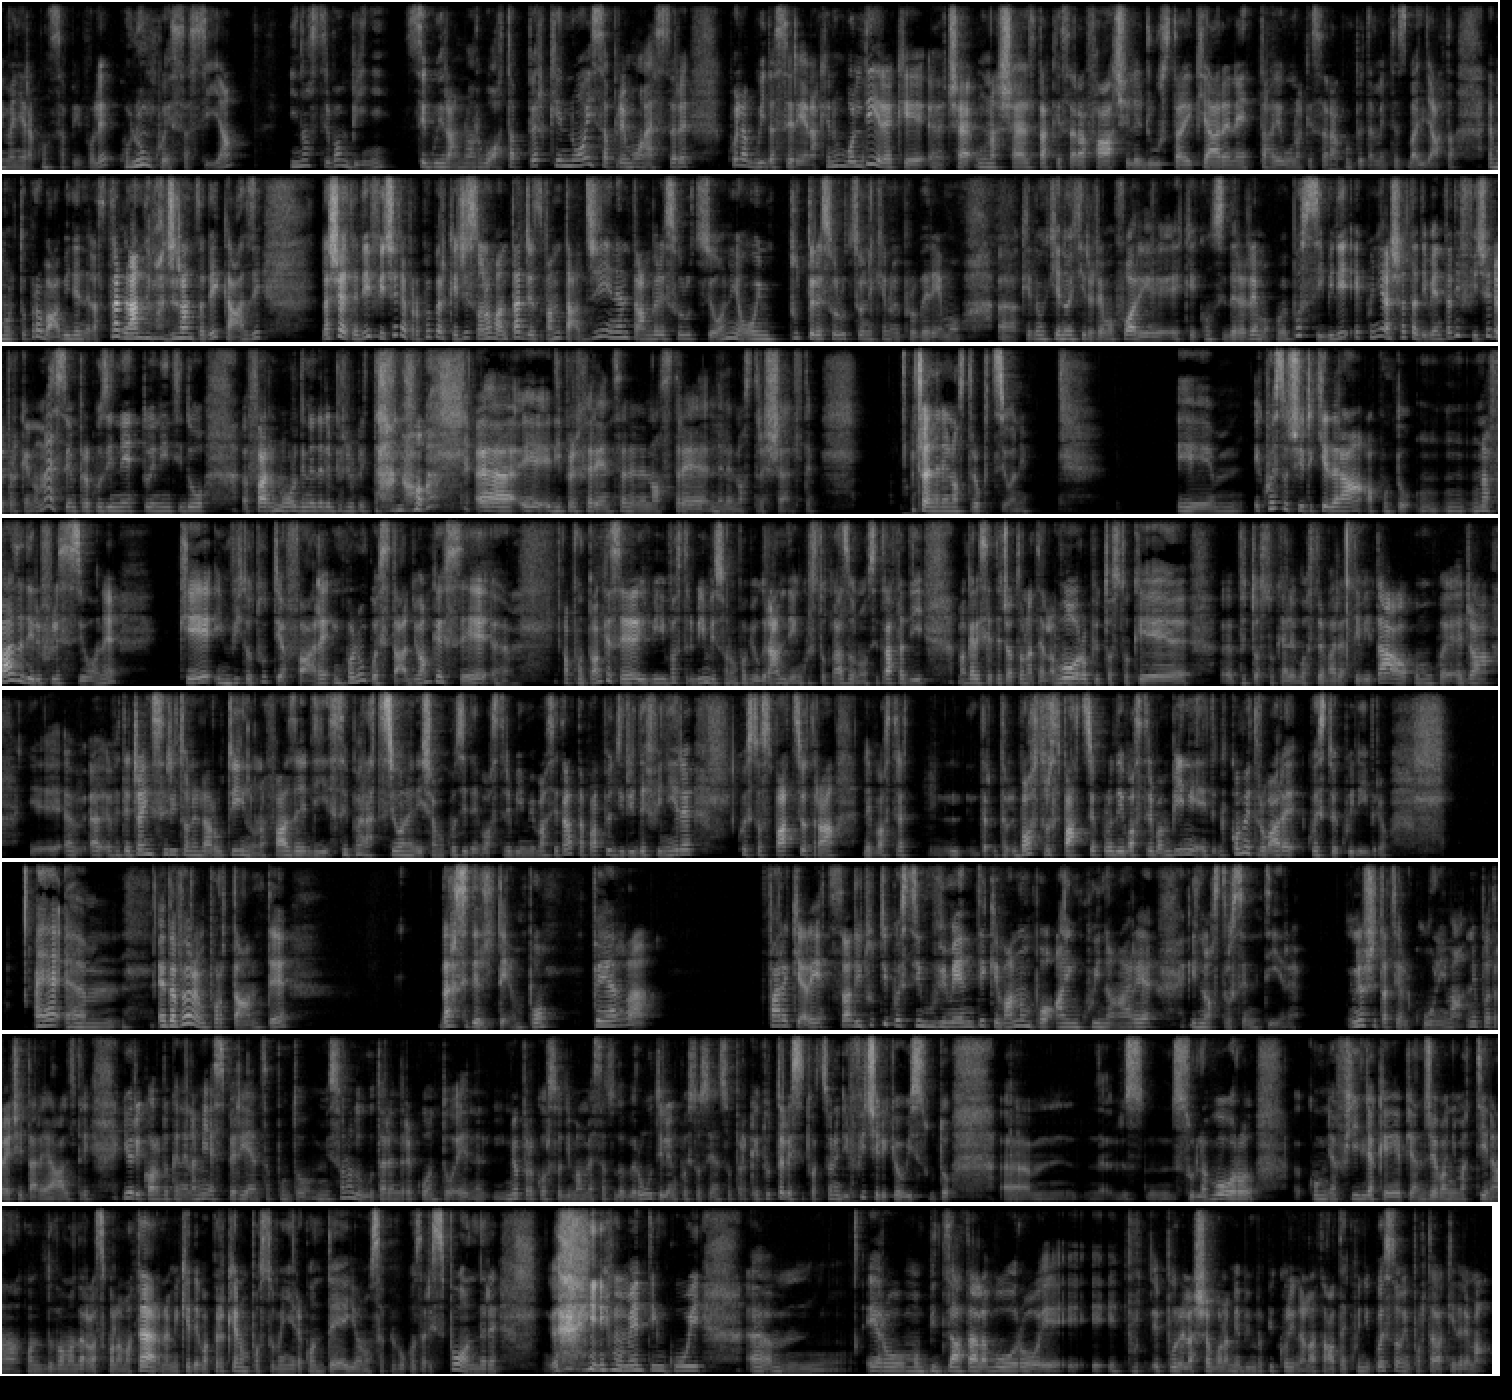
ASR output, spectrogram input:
in maniera consapevole, qualunque essa sia, i nostri bambini seguiranno a ruota perché noi sapremo essere quella guida serena, che non vuol dire che eh, c'è una scelta che sarà facile, giusta e chiara e netta e una che sarà completamente sbagliata. È molto probabile nella stragrande maggioranza dei casi la scelta è difficile proprio perché ci sono vantaggi e svantaggi in entrambe le soluzioni o in tutte le soluzioni che noi proveremo, eh, che, noi, che, noi, tireremo fuori e, che considereremo come possibili e quindi la scelta diventa difficile perché non è sempre così netto e nitido eh, fare un ordine delle priorità no? eh, e, e, di preferenze nelle nostre, nelle nostre scelte. cioè nelle nostre opzioni. E, e questo ci richiederà appunto un, un, una fase di riflessione che invito tutti a fare in qualunque stadio, anche se, eh, appunto, anche se i, i, vostri bimbi sono un po' più grandi, in questo caso non si tratta di magari siete già tornati al lavoro piuttosto che, eh, piuttosto che alle vostre varie attività o comunque già, eh, avete già inserito nella routine una fase di separazione, diciamo così, dei vostri bimbi, ma si tratta proprio di ridefinire questo spazio tra, vostre, tra il vostro spazio e quello dei vostri bambini e come trovare questo equilibrio è, ehm, è davvero importante darsi del tempo per fare chiarezza di tutti questi movimenti che vanno un po' a inquinare il nostro sentire. Ne ho citati alcuni, ma ne potrei citare altri. Io ricordo che nella mia esperienza, appunto, mi sono dovuta rendere conto e nel, il mio percorso di mamma è stato davvero utile in questo senso perché tutte le situazioni difficili che ho vissuto ehm, sul lavoro, con mia figlia che piangeva ogni mattina quando dovevamo andare alla scuola materna, mi chiedeva perché non posso venire con te, io non sapevo cosa rispondere. I momenti in cui ehm, ero mobbizzata a lavoro e, e, e, eppure lasciavo la mia bimba piccolina allattata e quindi questo mi portava a chiedere ma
